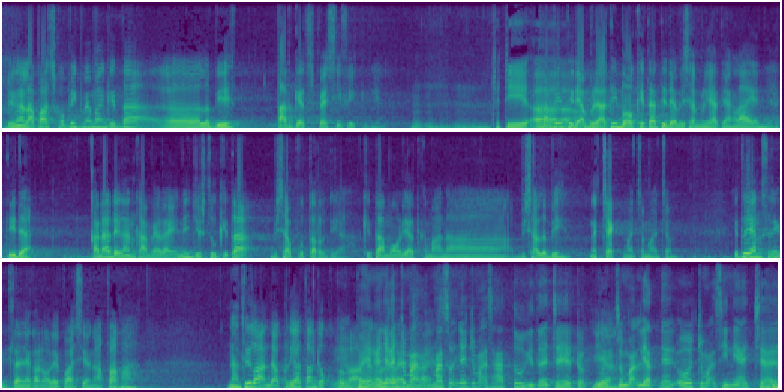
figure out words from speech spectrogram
Dengan laparoskopik memang kita eh, lebih target spesifik. Ya. Jadi eh, Tapi tidak berarti bahwa kita tidak bisa melihat yang lain ya, tidak. Karena dengan kamera ini justru kita bisa putar dia. Kita mau lihat ke mana, bisa lebih ngecek macam-macam. Itu yang sering ditanyakan oleh pasien. Apakah nantilah anda kelihatan dokter? ya, bayangannya kan cuma lain? masuknya cuma satu gitu aja ya dok. Iya. Cuma lihatnya oh cuma sini aja.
